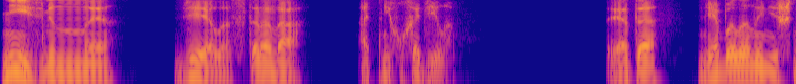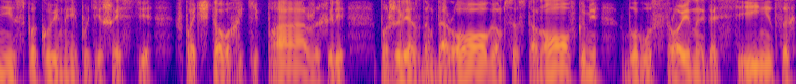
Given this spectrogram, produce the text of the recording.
низменное дело, сторона от них уходила. Это не было нынешнее спокойное путешествие в почтовых экипажах или по железным дорогам с остановками в благоустроенных гостиницах,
